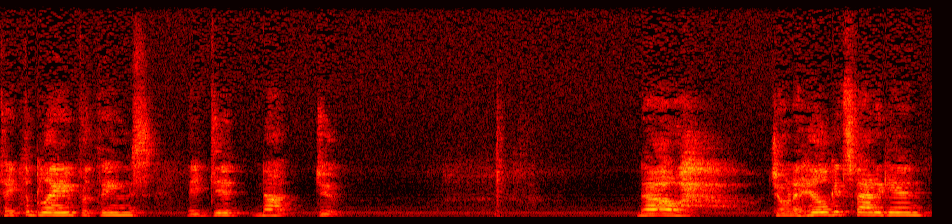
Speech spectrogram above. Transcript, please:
take the blame for things they did not do. Now, Jonah Hill gets fat again.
